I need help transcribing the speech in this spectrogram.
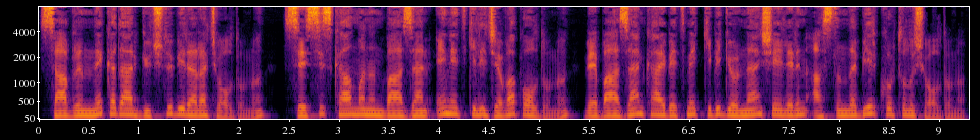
Sabrın ne kadar güçlü bir araç olduğunu, sessiz kalmanın bazen en etkili cevap olduğunu ve bazen kaybetmek gibi görünen şeylerin aslında bir kurtuluş olduğunu.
